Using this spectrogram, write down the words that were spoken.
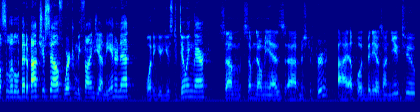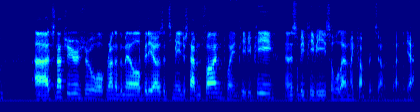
us a little bit about yourself. Where can we find you on the internet? What are you used to doing there? Some some know me as uh, Mr. Fruit. I upload videos on YouTube. Uh, it's not your usual run-of-the-mill videos. It's me just having fun, playing PvP, and this will be PvE, so we'll add my comfort zone. But yeah,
